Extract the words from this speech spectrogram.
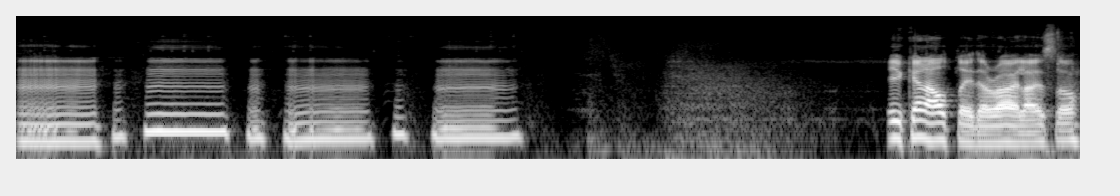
You can outplay the Rylai's though.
